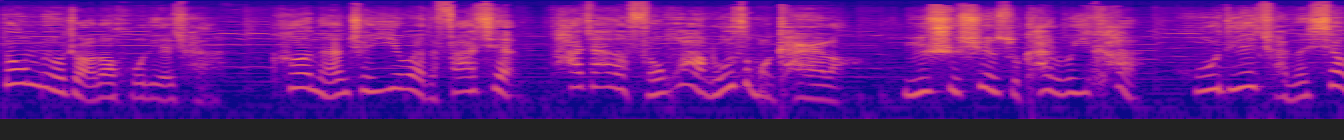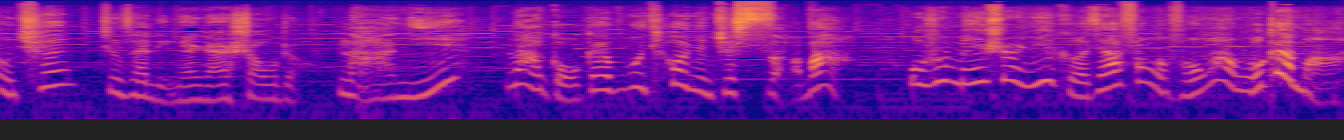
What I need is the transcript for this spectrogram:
都没有找到蝴蝶犬，柯南却意外的发现他家的焚化炉怎么开了，于是迅速开炉一看。蝴蝶犬的项圈竟在里面燃烧着，纳尼？那狗该不会跳进去死了吧？我说没事，你搁家放个焚化炉干嘛？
